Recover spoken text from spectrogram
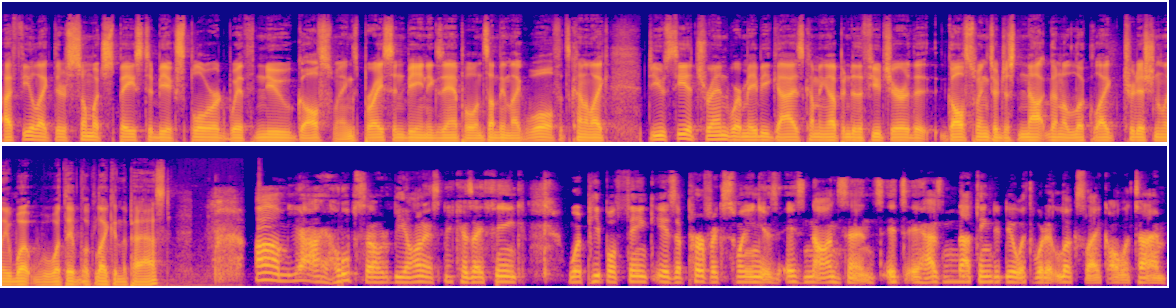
I feel like there's so much space to be explored with new golf swings. Bryson being an example, and something like Wolff. It's kind of like, do you see a trend where maybe guys coming up into the future that golf swings are just not going to look like traditionally what what they've looked like in the past? Um, yeah, I hope so, to be honest, because I think what people think is a perfect swing is, is nonsense. It's, it has nothing to do with what it looks like all the time.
